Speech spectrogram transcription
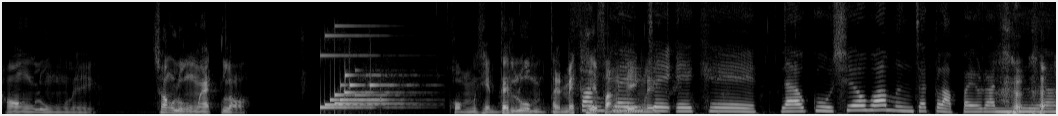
ช่องลุงเลย ช่องลุงแม็กเหรอ ผมเห็นแต่รูปแต่ไม่เคฟังยฟังเพเพลลงงเลย JAK แล้วกูเชื่อว่ามึงจะกลับไปรันเมือง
